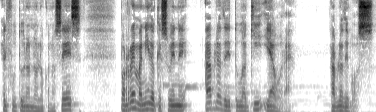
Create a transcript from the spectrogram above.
el futuro no lo conoces. Por remanido que suene, hablo de tu aquí y ahora. Hablo de vos.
